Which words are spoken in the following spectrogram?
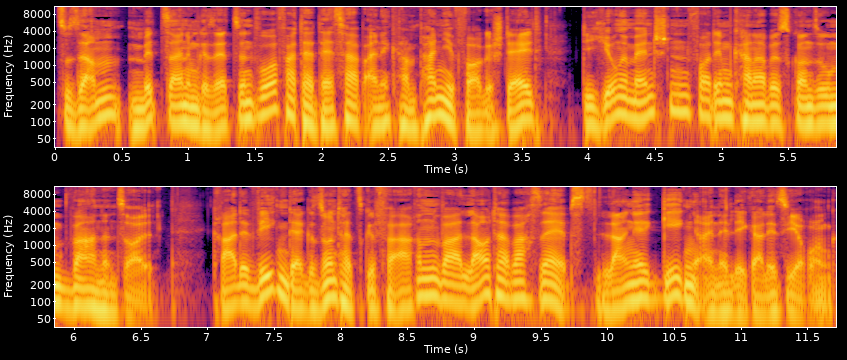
Zusammen mit seinem Gesetzentwurf hat er deshalb eine Kampagne vorgestellt, die junge Menschen vor dem Cannabiskonsum warnen soll. Gerade wegen der Gesundheitsgefahren war Lauterbach selbst lange gegen eine Legalisierung.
